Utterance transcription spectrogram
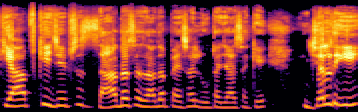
कि आपकी जेब से ज़्यादा से ज़्यादा पैसा लूटा जा सके। जल्द ही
